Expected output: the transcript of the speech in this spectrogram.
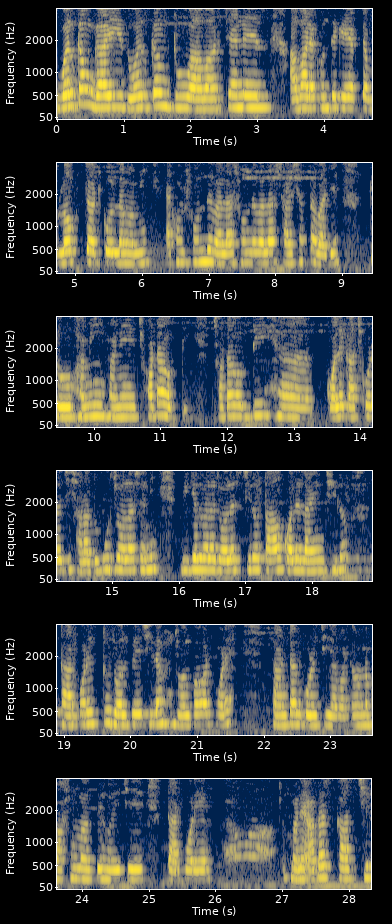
Welcome guys welcome to our channel আবার এখন থেকে একটা ব্লগ স্টার্ট করলাম আমি। এখন সন্ধেবেলা সন্ধেবেলা সাড়ে সাতটা বাজে। তো আমি মানে ছটা অবধি ছটা অবধি কলে কাজ করেছি। সারা দুপুর জল আসেনি। বিকেলবেলা জল এসেছিল, তাও কলে লাইন ছিল। তারপরে একটু জল পেয়েছিলাম। জল পাওয়ার পরে স্নান টান করেছি আবার। কেননা বাসন মাজতে হয়েছে। তারপরে মানে আদার্স কাজ ছিল,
